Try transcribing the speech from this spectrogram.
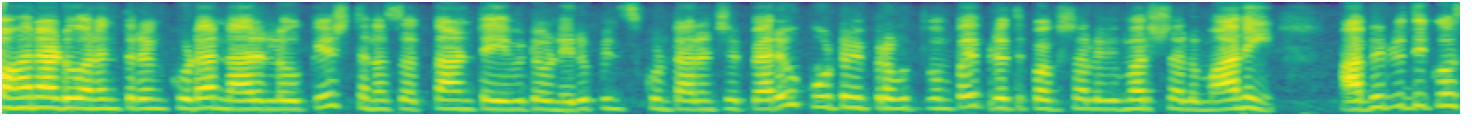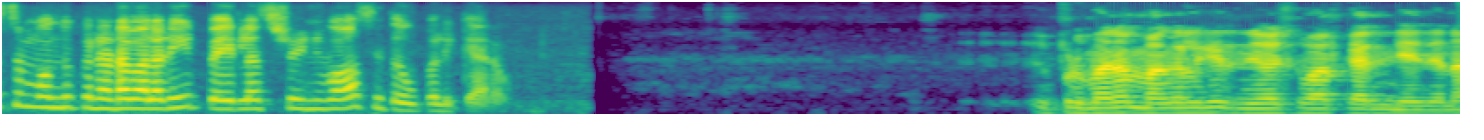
మహానాడు అనంతరం కూడా నారా లోకేష్ తన సత్తా అంటే ఏమిటో నిరూపించుకుంటారని చెప్పారు. కూటమి ప్రభుత్వంపై ప్రతిపక్షాల విమర్శలు మాని అభివృద్ధి కోసం ముందుకు నడవాలని పేర్ల శ్రీనివాస్ ఇతో పలికారు ఇప్పుడు మనం మంగళగిరి నియోజకవర్గానికి చెందిన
